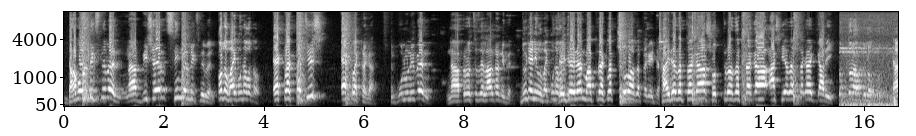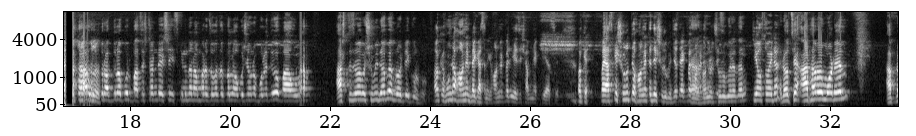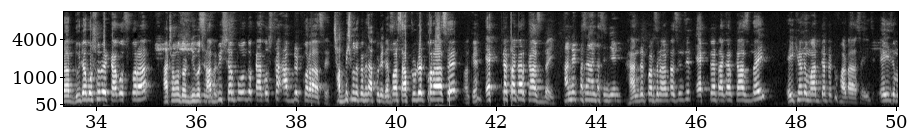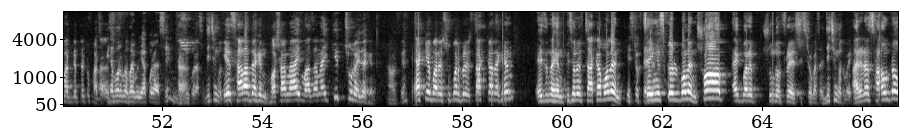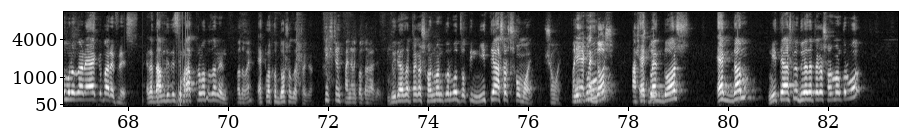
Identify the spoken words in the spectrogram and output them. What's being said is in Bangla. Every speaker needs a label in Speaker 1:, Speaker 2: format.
Speaker 1: ডাবল ডিস্ক নেবেন না বিশের সিঙ্গেল ডিস্ক নেবেন?
Speaker 2: কত ভাই কোনটা কত?
Speaker 1: এক লাখ পঁচিশ এক লাখ টাকা। ব্লু নেবেন না আপনার হচ্ছে যে লালটা নেবেন।
Speaker 2: দুইটাই নিবো ভাই কোনটা কত
Speaker 1: যেইটাই নেন মাত্র এক লাখ ষোলো হাজার টাকা এটা। ষাট হাজার টাকা সত্তর হাজার টাকা আশি হাজার টাকায় গাড়ি। উত্তর আব্দুল্লাপুর
Speaker 2: ঢাকা
Speaker 1: উত্তর আব্দুল্লাপুর বাস স্ট্যান্ডে এসে স্ক্রিনে দেওয়া নাম্বারে যোগাযোগ করলে অবশ্যই আমরা বলে দেবো বা ওনার আসতে যেভাবে সুবিধা হবে আমরা ওইটাই করব।
Speaker 2: ওকে হুন্ডা হর্নেট বাইক আছে নাকি? হর্নেট বাইক এই যে সামনে একটি আছে। ওকে ভাই আজকে শুরুতে হর্নেটটা দিয়ে শুরু করি যেহেতু একবার
Speaker 1: হ্যাঁ
Speaker 2: হর্নেট
Speaker 1: শুরু করে দেন।
Speaker 2: কি অবস্থা এটা
Speaker 1: এটা হচ্ছে আঠারো মডেল আপনার দুইটা বছরের কাগজ করা
Speaker 2: আঠারো দশ দুই বছর
Speaker 1: ছাব্বিশ সাল পর্যন্ত কাগজটা আপডেট করা আছে।
Speaker 2: ছাব্বিশ মধ্যে paper up to date
Speaker 1: papers up করা আছে।
Speaker 2: ওকে
Speaker 1: একটা টাকার কাজ নাই।
Speaker 2: Hundred percent untouch engine
Speaker 1: hundred percent untouch engine একটা টাকার কাজ নাই। এইখানে মাঠগাটটা একটু ফাটা আছে এই যে এই যে একটু ফাটা আছে।
Speaker 2: এটা বড় ব্যাপার ইয়া করা আছে
Speaker 1: হ্যাঁ।
Speaker 2: করা আছে দিচ্ছেন কত
Speaker 1: এছাড়া দেখেন ঘষা নাই মাজা নাই কিচ্ছু নাই দেখেন।
Speaker 2: ওকে।
Speaker 1: একেবারে সুপার ফ্রেশ চাক্কা দেখেন। এই যে দেখেন পিছনের চাকা বলেন চেইন স্কোর বলেন সব একবারে সুন্দর ফ্রেশ
Speaker 2: স্টক আছে দিচ্ছেন কত ভাই
Speaker 1: আর এটা সাউন্ডটাও মনে করেন একেবারে ফ্রেশ এটা দাম দিতেছি মাত্র কত জানেন?
Speaker 2: কত ভাই?
Speaker 1: এক লক্ষ দশ হাজার টাকা।
Speaker 2: ফিক্সড এন্ড ফাইনাল কত টাকা যাবে
Speaker 1: দুই হাজার টাকা সম্মান করব যদি নিতে আসার সময়।
Speaker 2: সময়। মানে এক লাখ দশ?
Speaker 1: এক লাখ দশ একদম নিতে আসলে দুই হাজার টাকা সম্মান করব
